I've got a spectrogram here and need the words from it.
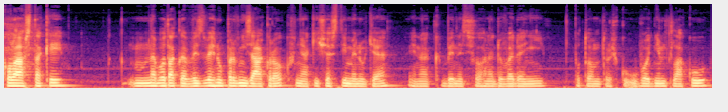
Kolář taky, nebo takhle, vyzdvihnu první zákrok v nějaký šestý minutě, jinak by nešlo hned do vedení po tom trošku úvodním tlaku,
